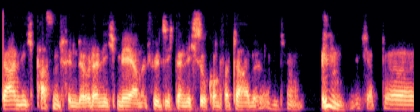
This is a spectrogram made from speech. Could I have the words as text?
da nicht passend finde oder nicht mehr. Man fühlt sich dann nicht so komfortabel. Und ja, ich habe äh,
